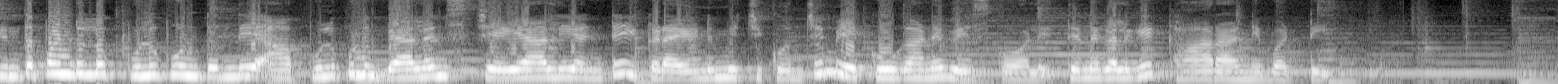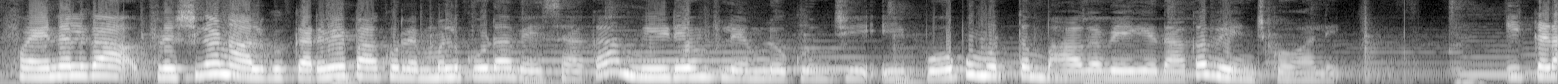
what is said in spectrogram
చింతపండులో పులుపు ఉంటుంది. ఆ పులుపుని బ్యాలెన్స్ చేయాలి అంటే ఇక్కడ ఎండుమిర్చి కొంచెం ఎక్కువగానే వేసుకోవాలి. తినగలిగే కారాన్ని బట్టి. ఫైనల్గా ఫ్రెష్గా నాలుగు కరివేపాకు రెమ్మలు కూడా వేశాక మీడియం ఫ్లేమ్లో ఉంచి ఈ పోపు మొత్తం బాగా వేగేదాకా వేయించుకోవాలి. ఇక్కడ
